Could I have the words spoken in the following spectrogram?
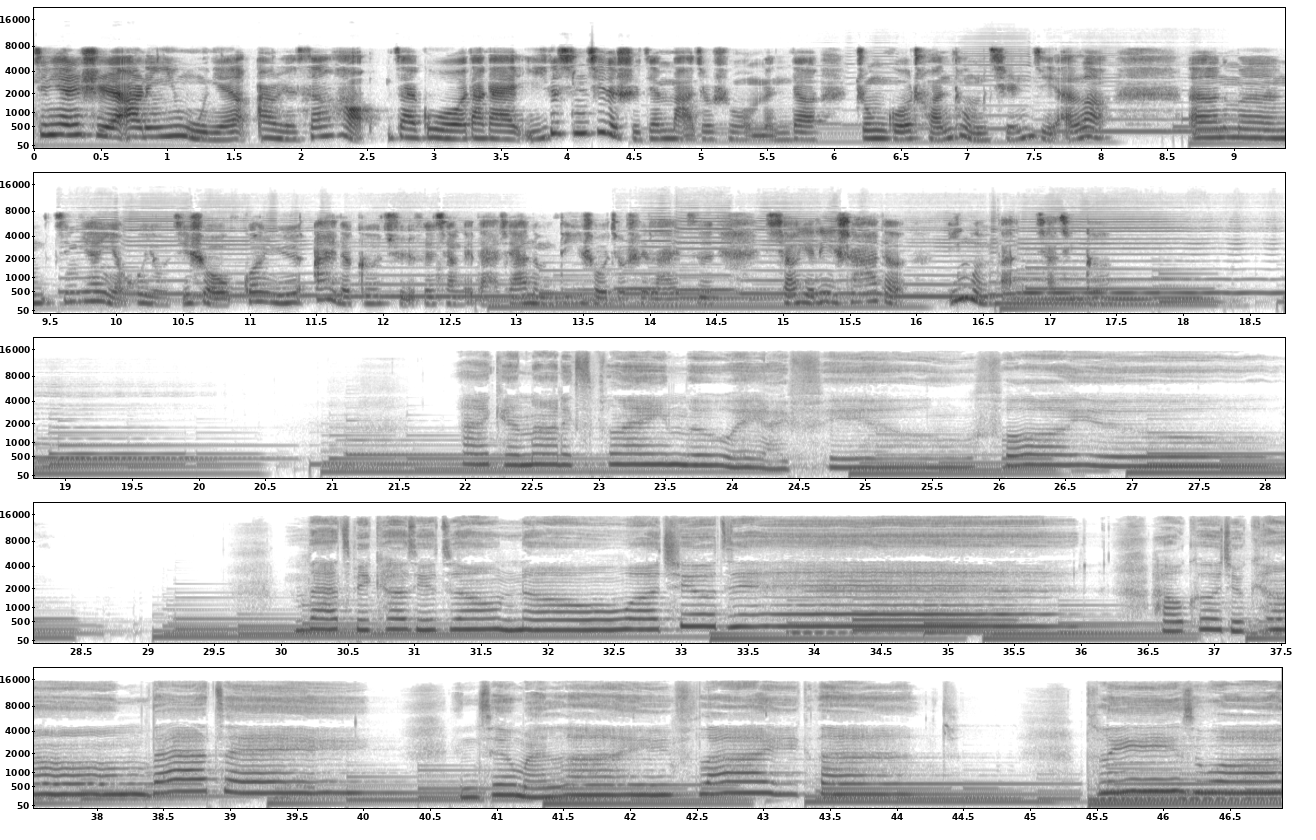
今天是二零一五年二月三号，再过大概一个星期的时间吧，就是我们的中国传统情人节了。呃，那么今天也会有几首关于爱的歌曲分享给大家。那么第一首就是来自小野丽莎的英文版小情歌。I cannot explain the way I feel for you. That's because you don't know what you did. How could you come that day into my life like that? Please walk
